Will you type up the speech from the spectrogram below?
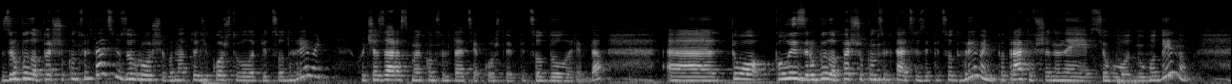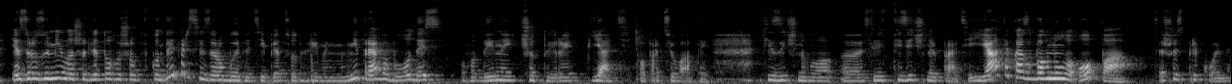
зробила першу консультацію за гроші, вона тоді коштувала 500 гривень, хоча зараз моя консультація коштує 500 доларів. Да? Е, то коли зробила першу консультацію за 500 гривень, потративши на неї всього одну годину, я зрозуміла, що для того, щоб в кондитерстві заробити ці 500 гривень, мені треба було десь години 4-5 попрацювати фізичного, е, фізичної праці. І я така збагнула: опа, це щось прикольне.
